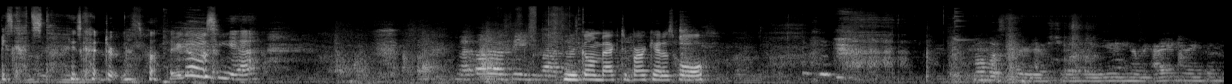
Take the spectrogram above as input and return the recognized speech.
He's got st- he's got dirt in his mouth. There he goes. Yeah. I thought I was being glad. He's going back to bark at his hole. Mom was tired yesterday. honey. You didn't hear me. I didn't hear anything.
